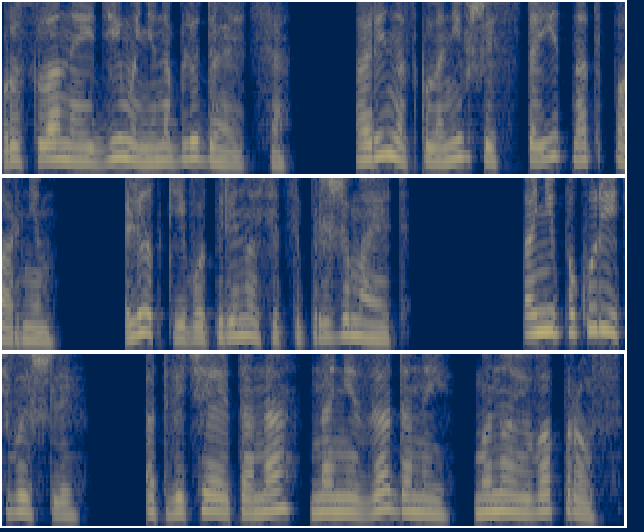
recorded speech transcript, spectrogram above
Руслана и Дима не наблюдается. Арина, склонившись, стоит над парнем. Лёд к его переносице прижимает. «Они покурить вышли», — отвечает она на незаданный мною вопрос.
